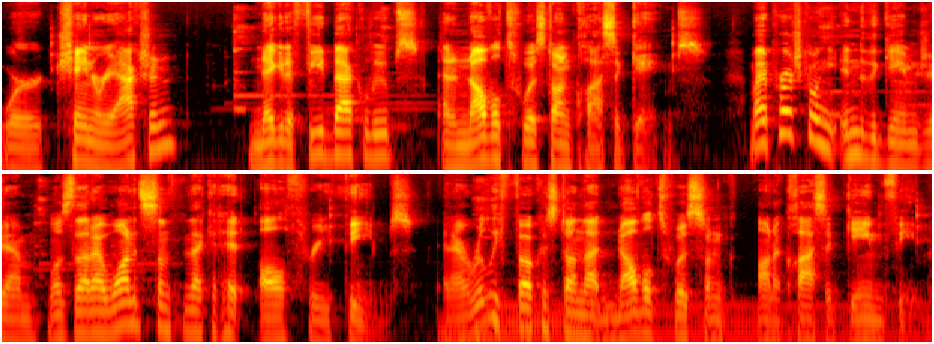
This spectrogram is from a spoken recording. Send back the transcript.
were chain reaction, negative feedback loops, and a novel twist on classic games. My approach going into the game jam was that I wanted something that could hit all three themes, and I really focused on that novel twist on, on a classic game theme.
